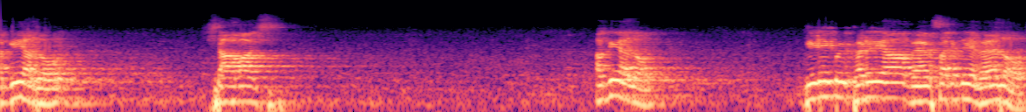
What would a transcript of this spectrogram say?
ਅੱਗੇ ਆ ਜਾਓ ਸ਼ਾਬਾਸ਼ ਅੱਗੇ ਆ ਜਾਓ ਜਿਹੜੇ ਕੋਈ ਖੜੇ ਆ, ਬੈਠ ਸਕਦੇ ਆ ਬਹਿ ਜਾਓ।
